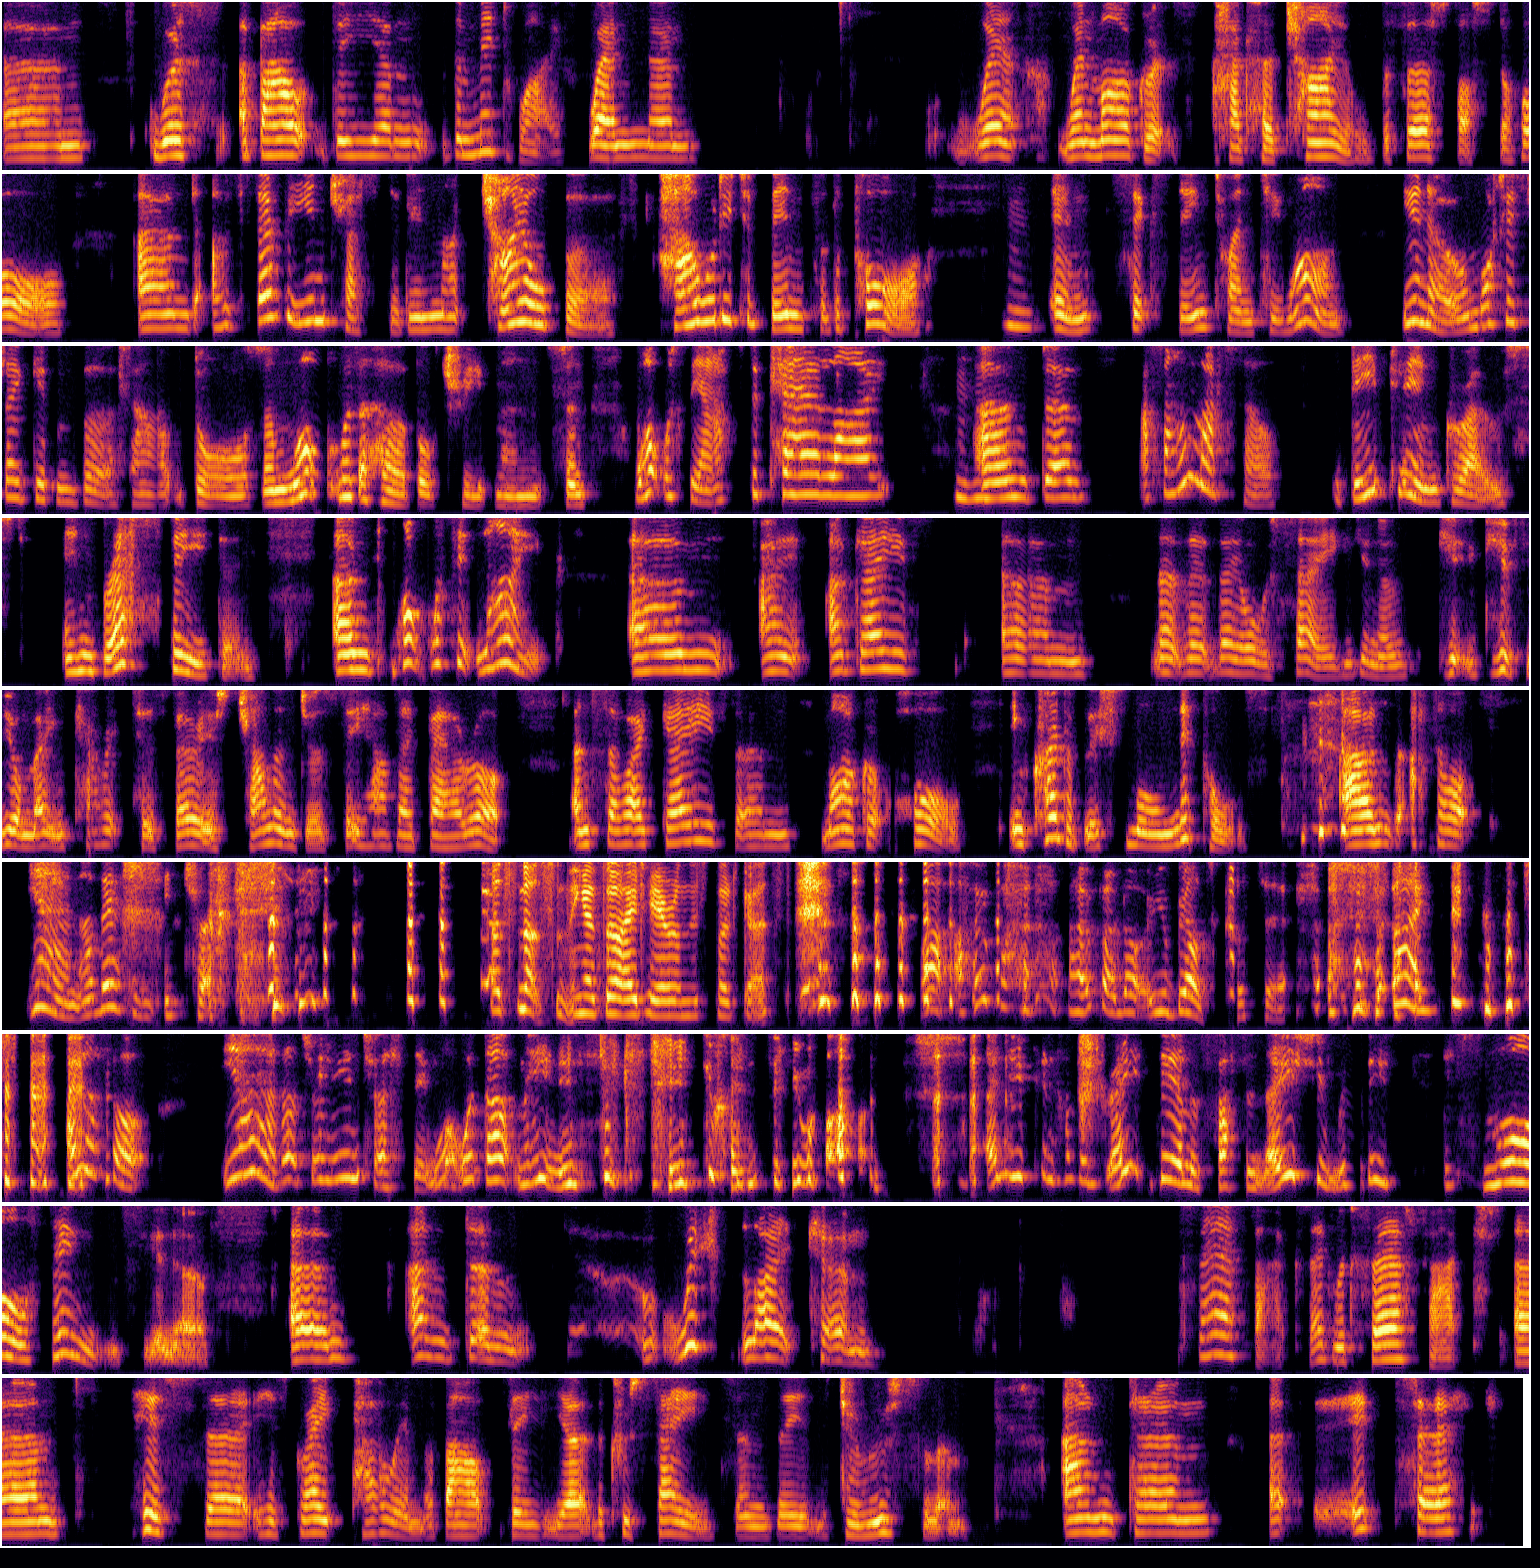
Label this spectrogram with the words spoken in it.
um, was about the um, the midwife when um, when when Margaret had her child, the first Foster Hall, and I was very interested in like childbirth. How would it have been for the poor mm. in 1621? You know, and what if they'd given birth outdoors? And what were the herbal treatments? And what was the aftercare like? Mm-hmm. And um, I found myself deeply engrossed in breastfeeding. And what was it like? Um, I I gave um, they, they always say, you know, give, your main characters various challenges, see how they bear up. And so I gave um, Margaret Hall incredibly small nipples. and I thought, yeah, now there's an interesting. That's not something I thought I'd hear on this podcast. I, I, hope I, I hope I not. You'll be able to cut it. It's fine. and I thought, yeah, that's really interesting. What would that mean in 1621? and you can have a great deal of fascination with these, these small things, you know. Um, and um, with like um, Fairfax, Edward Fairfax, um, his uh, his great poem about the uh, the Crusades and the, the Jerusalem, and um, uh, it uh,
